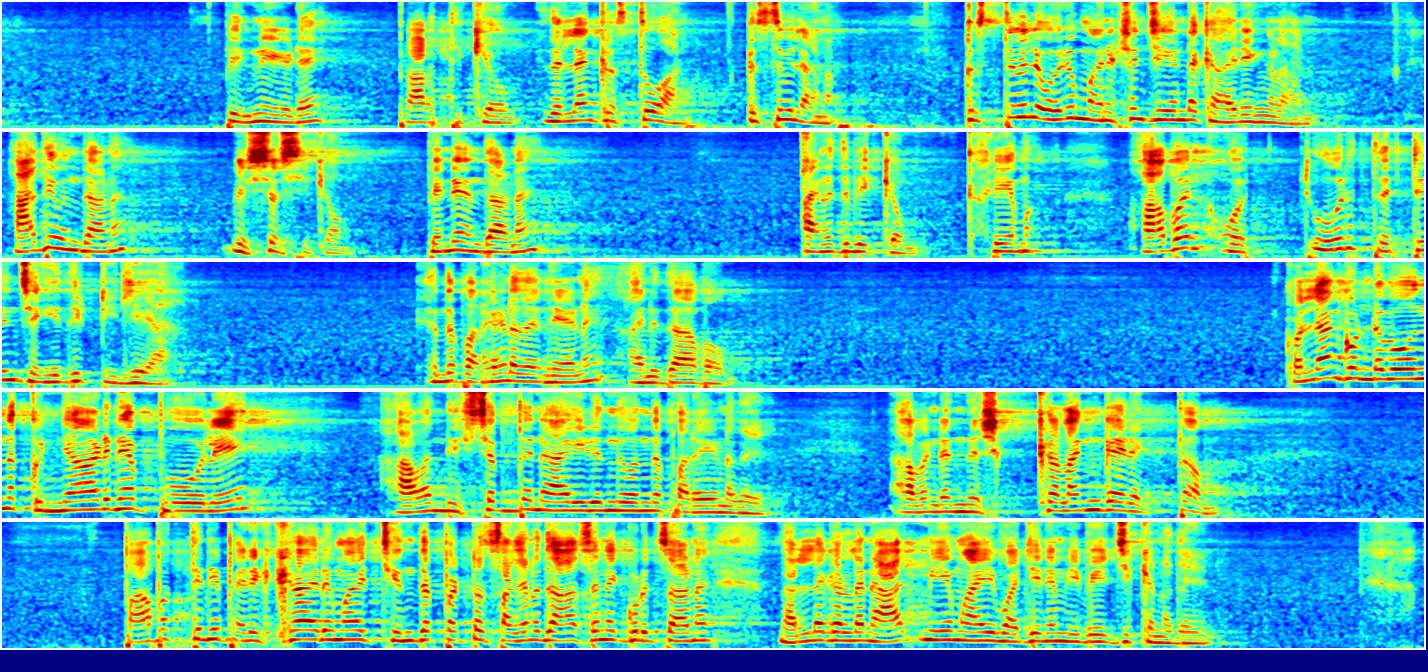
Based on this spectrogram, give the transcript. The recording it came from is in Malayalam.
പിന്നീട് പ്രാർത്ഥിക്കും. ഇതെല്ലാം ക്രിസ്തുവാണ്. ക്രിസ്തുവിലാണ്. ക്രിസ്തുവിൽ ഒരു മനുഷ്യൻ ചെയ്യേണ്ട കാര്യങ്ങളാണ്. ആദ്യം എന്താണ്? വിശ്വസിക്കും. പിന്നെ എന്താണ്? അനുദപിക്കും. കാര്യം അവൻ ഒരു തെറ്റും ചെയ്തിട്ടില്ല. എന്ന് പറയേണ്ടത് തന്നെയാണ് അനുതാപം. കൊല്ലാൻ കൊണ്ടുപോകുന്ന കുഞ്ഞാടിനെ പോലെ അവൻ നിശബ്ദനായിരുന്നു എന്ന് പറയണത്. അവന്റെ നിഷ്കളങ്ക രക്തം പാപത്തിന് പരിഹാരമായി ചിന്തപ്പെട്ട സഹനദാസനെക്കുറിച്ചാണ് നല്ല കള്ളൻ ആത്മീയമായ വചനം വിവേചിക്കുന്നത്.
